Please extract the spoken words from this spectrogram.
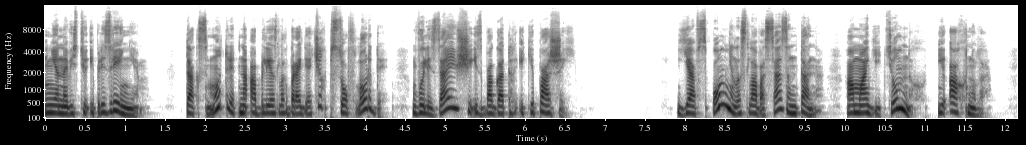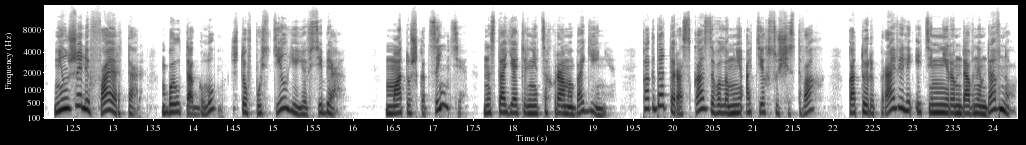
ненавистью и презрением. Так смотрят на облезлых бродячих псов лорды, вылезающие из богатых экипажей. Я вспомнила слова Сазантана о магии темных и ахнула. Неужели Фаертар был так глуп, что впустил ее в себя? Матушка Цинти, настоятельница храма богини, когда-то рассказывала мне о тех существах, которые правили этим миром давным-давно,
